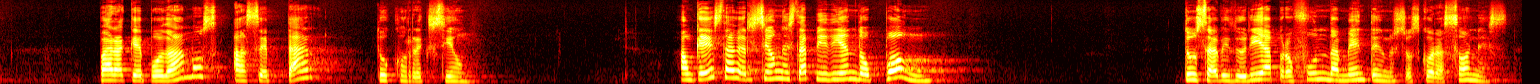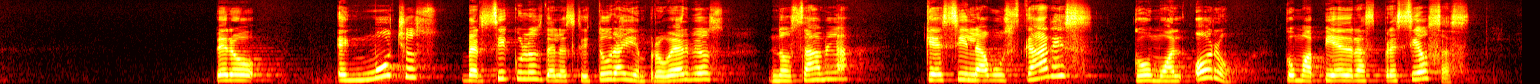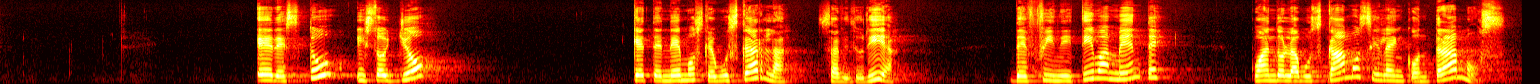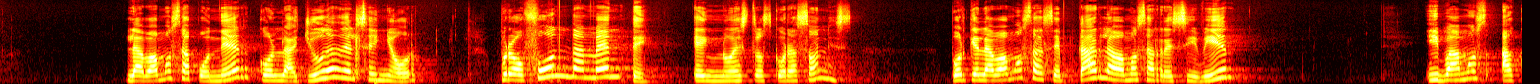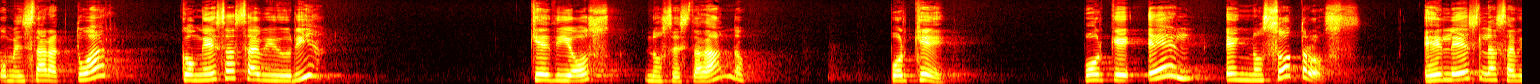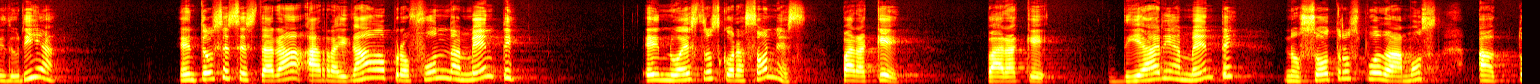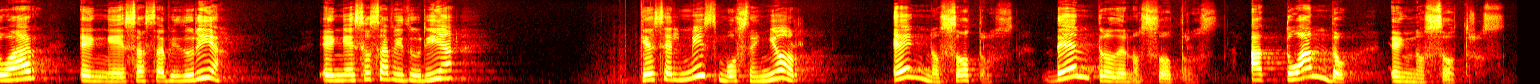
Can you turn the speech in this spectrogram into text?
para que podamos aceptar tu corrección. Aunque esta versión está pidiendo pon tu sabiduría profundamente en nuestros corazones, pero en muchos versículos de la escritura y en proverbios nos habla que si la buscares como al oro, como a piedras preciosas, eres tú y soy yo que tenemos que buscar la sabiduría. Definitivamente, cuando la buscamos y la encontramos, la vamos a poner con la ayuda del Señor profundamente en nuestros corazones, porque la vamos a aceptar, la vamos a recibir y vamos a comenzar a actuar con esa sabiduría que Dios nos está dando. ¿Por qué? Porque Él en nosotros, Él es la sabiduría. Entonces estará arraigado profundamente en nuestros corazones. ¿Para qué? Para que diariamente nosotros podamos actuar en esa sabiduría, en esa sabiduría que es el mismo Señor en nosotros, dentro de nosotros, actuando en nosotros.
